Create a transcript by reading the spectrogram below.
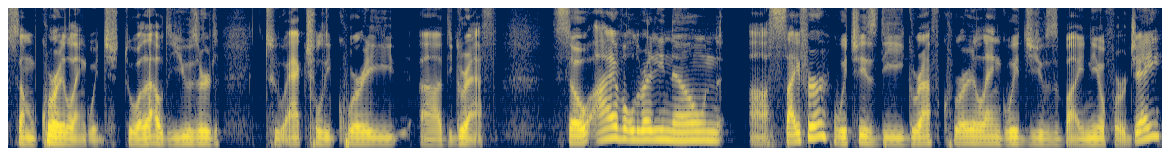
some query language to allow the user to actually query uh, the graph. So I've already known uh, Cypher, which is the graph query language used by Neo4j.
